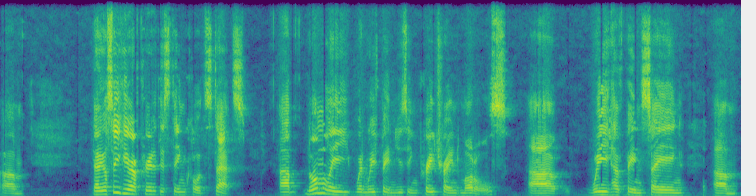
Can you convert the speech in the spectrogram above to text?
Um, now you'll see here I've created this thing called stats. Um, normally when we've been using pre-trained models, uh, we have been saying um,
